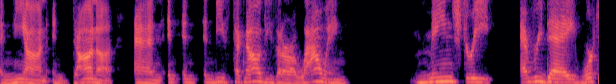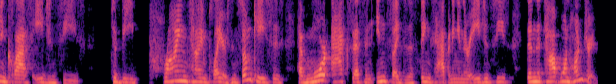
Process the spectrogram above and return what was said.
and Neon and Donna and and and, and these technologies that are allowing main street everyday working class agencies to be prime time players. In some cases have more access and insight to the things happening in their agencies than the top 100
